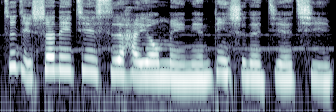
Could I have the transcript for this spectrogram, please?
自己设立祭司，还有每年定时的节期。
